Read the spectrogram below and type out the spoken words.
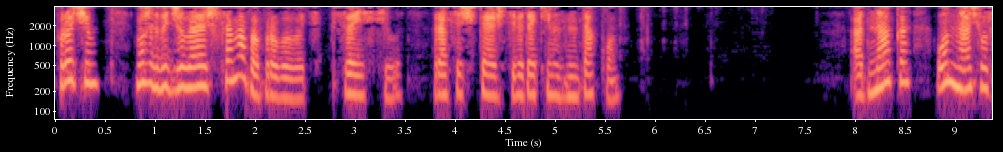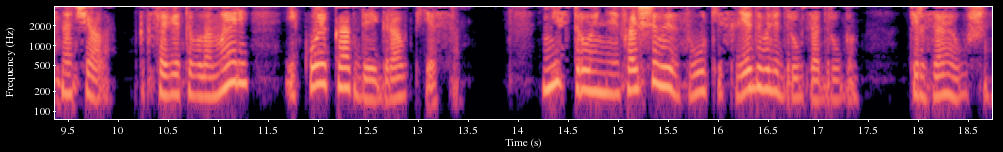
Впрочем, может быть, желаешь сама попробовать свои силы, раз ты считаешь себя таким знатоком. Однако он начал сначала, как советовала Мэри, и кое-как доиграл пьесу. Нестройные, фальшивые звуки следовали друг за другом, терзая уши.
